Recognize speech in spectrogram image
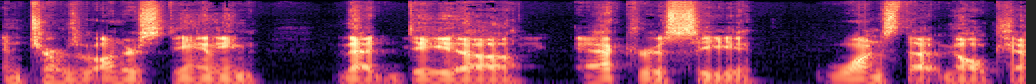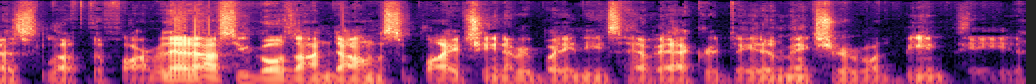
in terms of understanding that data accuracy once that milk has left the farm. And that actually goes on down the supply chain. Everybody needs to have accurate data to make sure everyone's being paid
